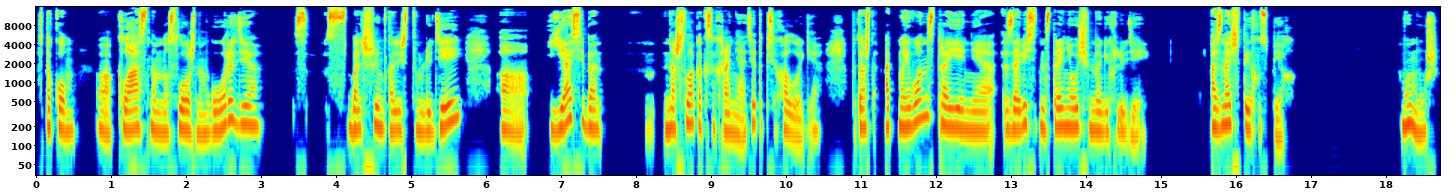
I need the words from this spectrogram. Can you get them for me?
в таком э, классном, но сложном городе, с большим количеством людей, а, я себя нашла, как сохранять. Это психология. Потому что от моего настроения зависит настроение очень многих людей. А значит, и их успех. Мой муж.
